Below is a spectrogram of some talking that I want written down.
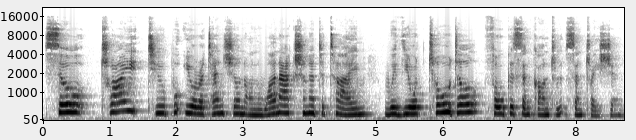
So try to put your attention on one action at a time with your total focus and concentration.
